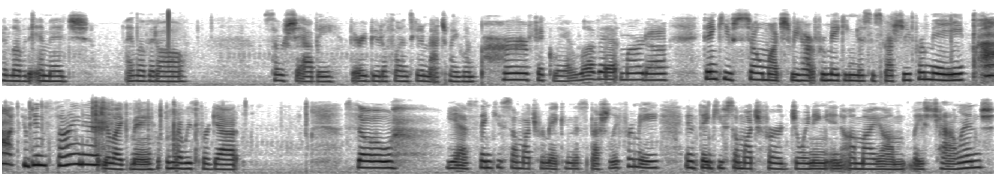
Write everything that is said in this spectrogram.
I love the image. I love it all. So shabby. Very beautiful. And it's going to match my room perfectly. I love it, Marta. Thank you so much, sweetheart, for making this especially for me. you didn't sign it. You're like me. I always forget. So, Yes, thank you so much for making this especially for me. And thank you so much for joining in on my um, lace challenge.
